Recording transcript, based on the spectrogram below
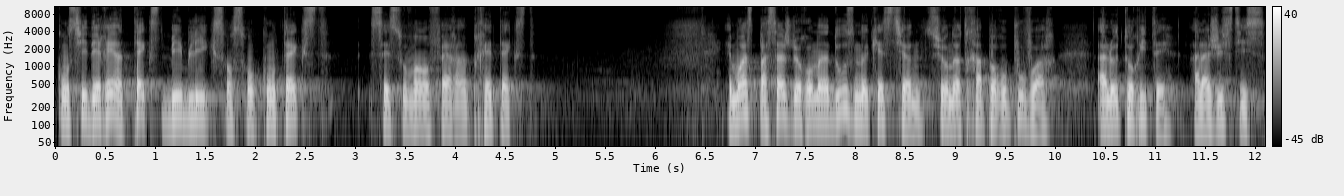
considérer un texte biblique sans son contexte, c'est souvent en faire un prétexte. Et moi, ce passage de Romains 12 me questionne sur notre rapport au pouvoir, à l'autorité, à la justice.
